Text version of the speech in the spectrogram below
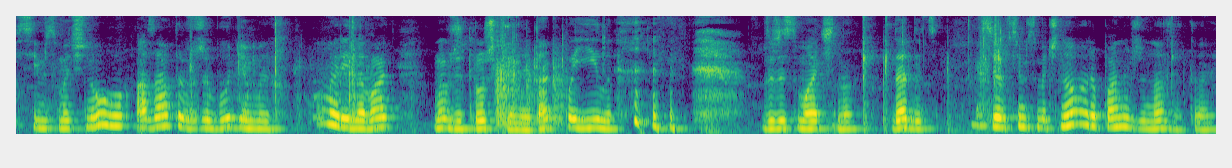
Всім смачного. А завтра вже будемо їх маринувати. Ми вже трошки не так поїли. Дуже смачно. Да, доць? Все, всім смачного, рапани вже у нас готові.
